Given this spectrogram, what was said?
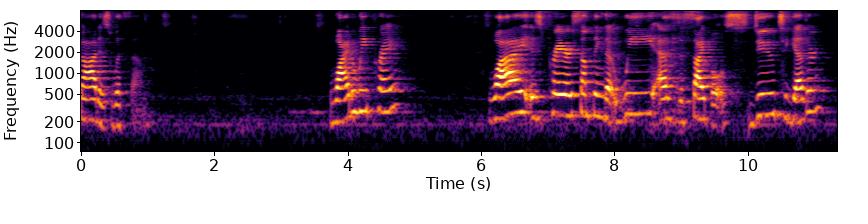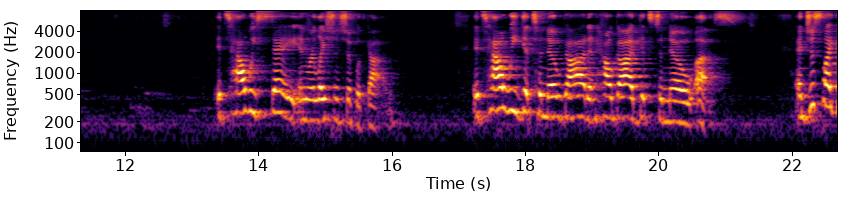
God is with them. Why do we pray? Why is prayer something that we as disciples do together? It's how we stay in relationship with God. It's how we get to know God and how God gets to know us. And just like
